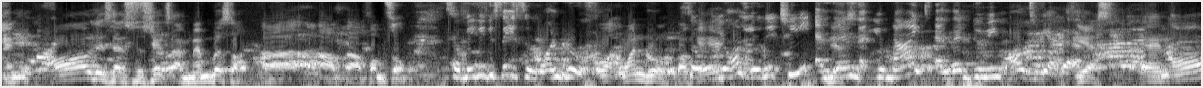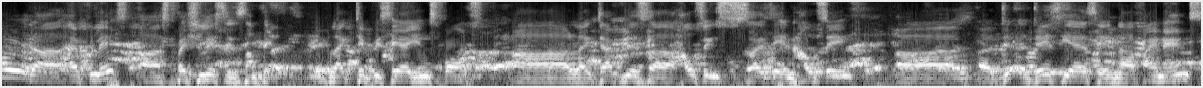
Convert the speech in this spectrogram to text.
And all these associates are members of, uh, of uh, FOMSO. So meaning to say it's one roof. One, one So okay? you all unity and Yes. then unite and then doing all together. Yes, and all the affiliates are specialists in something, like TPCA in sports, uh, like Japanese uh, Housing Society in housing, uh, uh, JCS in uh, finance,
